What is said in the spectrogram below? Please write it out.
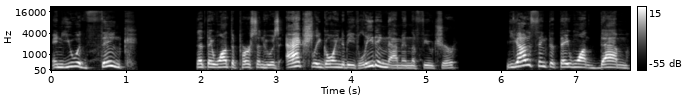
And you would think that they want the person who is actually going to be leading them in the future. You got to think that they want them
